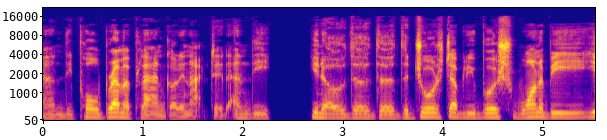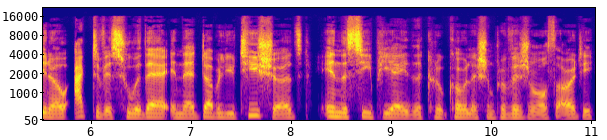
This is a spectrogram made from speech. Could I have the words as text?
and the Paul Bremer plan got enacted, and the you know the the the George W. Bush wannabe you know activists who were there in their W T-shirts in the CPA, the Co- Coalition Provisional Authority.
